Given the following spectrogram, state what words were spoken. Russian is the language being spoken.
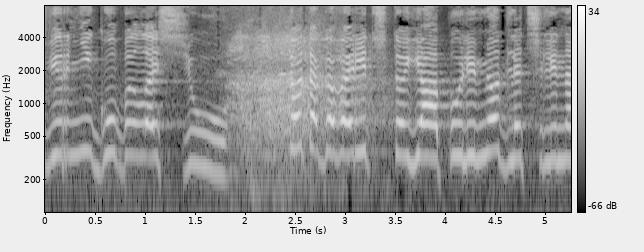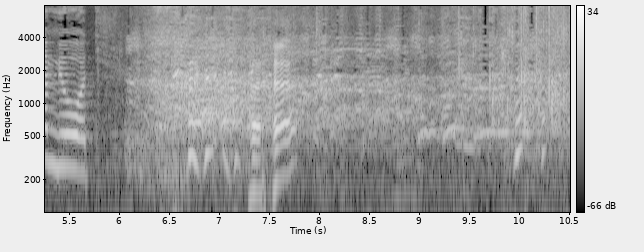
верни губы лосю. Кто-то говорит, что я пулемет для членомет.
